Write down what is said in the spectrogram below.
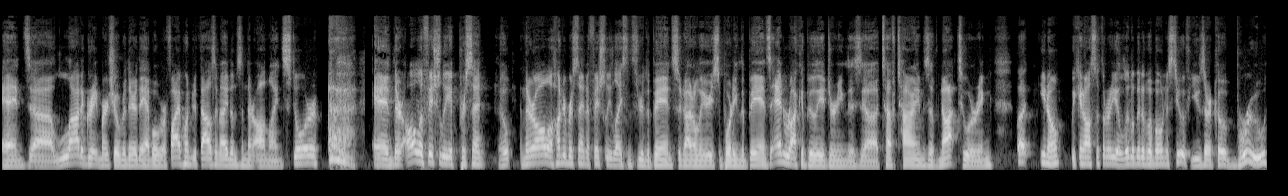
and uh, a lot of great merch over there. They have over 500,000 items in their online store, and they're all officially a percent. Nope. And they're all 100% officially licensed through the band. So not only are you supporting the bands and Rockabilia during these uh, tough times of not touring, but, you know, we can also throw you a little bit of a bonus too if you use our code BREW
